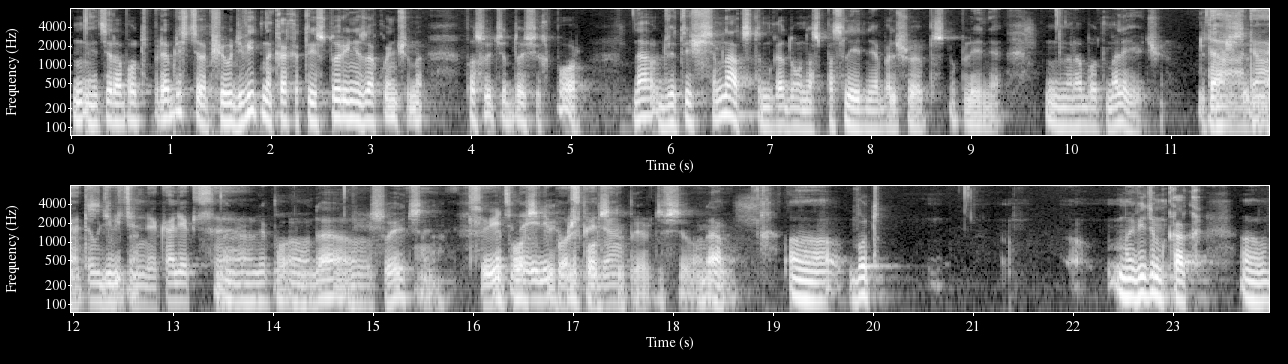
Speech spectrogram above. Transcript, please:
эти работы приобрести. Вообще удивительно, как эта история не закончена, по сути, до сих пор. Да, в 2017 году у нас последнее большое поступление работ Малевича. Да, да, это удивительная да. коллекция. Липо, да, Суетина. Суетина и Липорской, Липорской да. прежде всего, да. А, вот мы видим, как а,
